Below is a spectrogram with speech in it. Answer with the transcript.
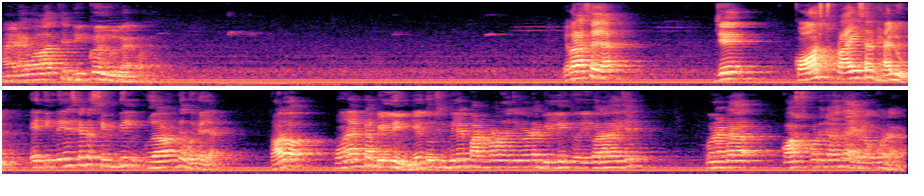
মানে এটাকে বলা হচ্ছে বিক্রয় মূল্য এক এবার আসা যাক যে কস্ট প্রাইস আর ভ্যালু এই তিনটে জিনিসকে একটা সিম্পল উদাহরণ দিয়ে বোঝা যায় ধরো, কোনো একটা বিল্ডিং যেহেতু সিভিলের পার্ট পড়ানোর জন্য একটা বিল্ডিং তৈরি করা হয়েছে, কোনো একটা কস্ট পড়েছে হয়তো এক লক্ষ টাকা।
